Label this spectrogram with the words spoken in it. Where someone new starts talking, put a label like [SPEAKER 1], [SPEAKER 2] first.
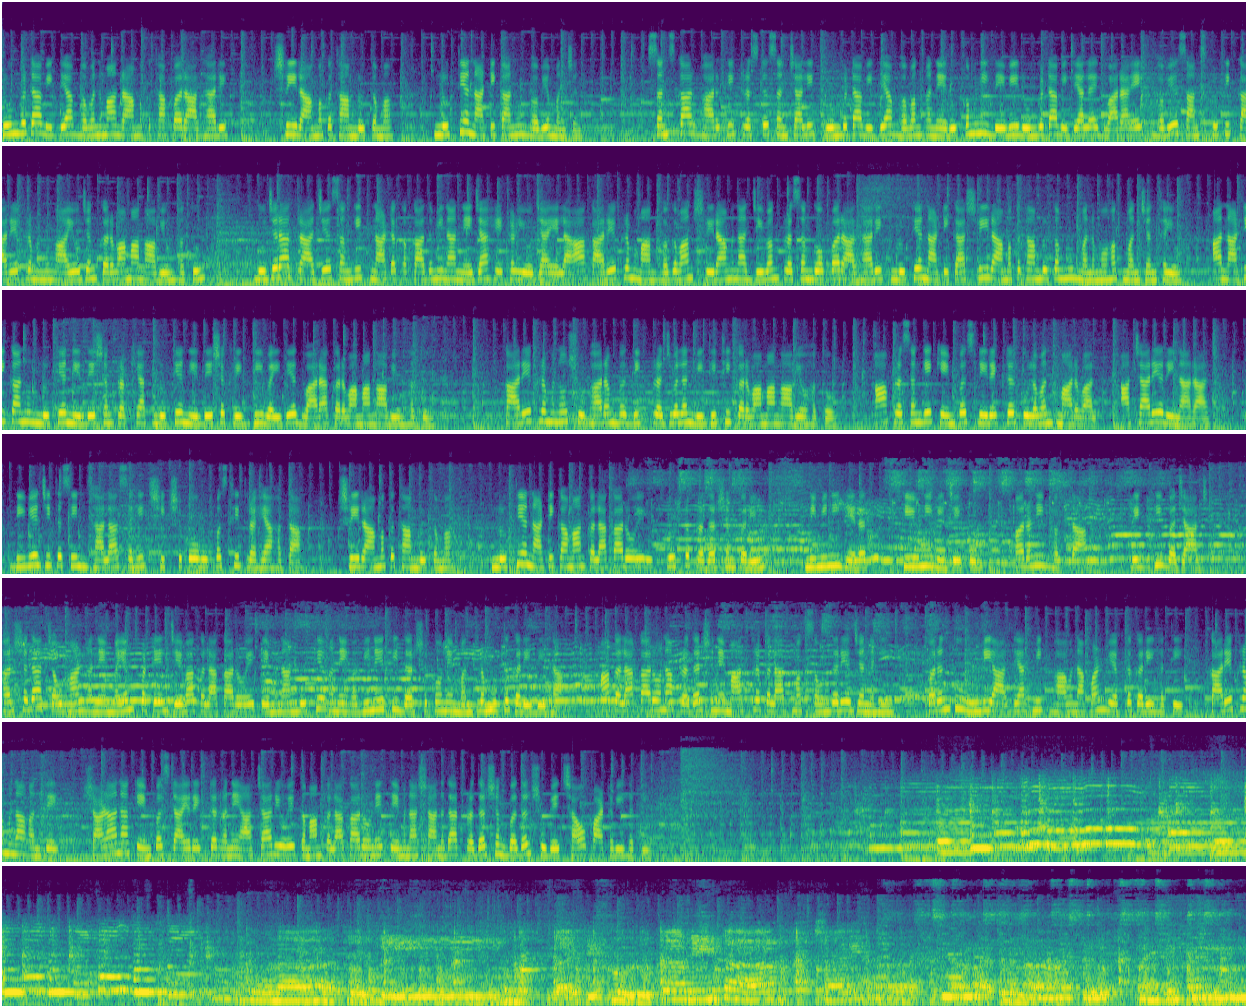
[SPEAKER 1] રૂંગટા વિદ્યા ભવનમાં રામકથા પર આધારિત શ્રી રામકથામૃતમ, નૃત્ય નાટિકાનું ભવ્ય મંચન સંસ્કાર ભારતી ટ્રસ્ટ સંચાલિત રૂંગટા વિદ્યા ભવન અને રૂકમની દેવી રૂંગટા વિદ્યાલય દ્વારા એક ભવ્ય સાંસ્કૃતિક કાર્યક્રમનું આયોજન કરવામાં આવ્યું હતું. ગુજરાત રાજ્ય સંગીત નાટક અકાદમીના નેજા હેઠળ યોજાયેલા આ કાર્યક્રમમાં ભગવાન શ્રીરામના જીવન પ્રસંગો પર આધારિત નૃત્ય નાટિકા શ્રી રામકથામૃતમનું મનમોહક મંચન થયું. આ નાટિકાનું નૃત્ય નિર્દેશન પ્રખ્યાત નૃત્ય નિર્દેશક રિદ્ધિ વૈદ્ય દ્વારા કરવામાં આવ્યું હતું. કાર્યક્રમનો શુભારંભ દીપ પ્રજ્વલન વિધિથી કરવામાં આવ્યો હતો. આ પ્રસંગે campus director Kulavut મારવાલ, Acharya Reena રાજ દિવ્યજીતસિંહ ઝાલા સહિત શિક્ષકો ઉપસ્થિત રહ્યા હતા. શ્રી રામકથામૃતમ, નૃત્ય નાટિકામાં કલાકારોએ ઉત્કૃષ્ટ પ્રદર્શન કર્યું. નિમિની હેરત ટીયુની વિજયકુલ, અરણી ભક્તા, રિદ્ધિ બજાજ, હર્ષદા ચૌહાણ અને મયંક પટેલ જેવા કલાકારોએ તેમના નૃત્ય અને અભિનયથી દર્શકોને મંત્રમુગ્ધ કરી દીધા. આ કલાકારોના પ્રદર્શને માત્ર કલાત્મક સૌંદર્ય જ નહીં પરંતુ ઊંડી આધ્યાત્મિક ભાવના પણ વ્યક્ત કરી હતી. કાર્યક્રમના અંતે, શાળાના કેમ્પસ ડાયરેક્ટર અને આચાર્યોએ તમામ કલાકારોને તેમના શાનદાર પ્રદર્શન બદલ શુભેચ્છાઓ પાઠવી હતી.
[SPEAKER 2] કવિતા Thank you.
